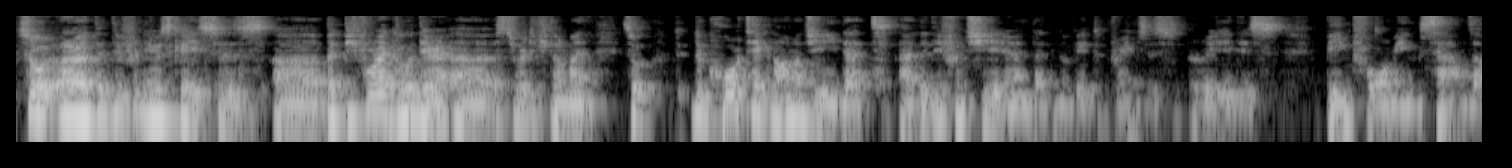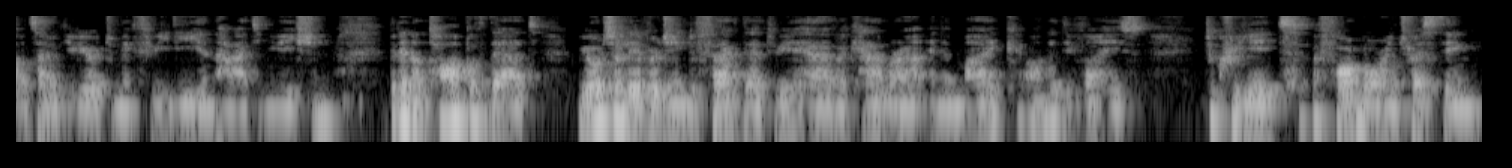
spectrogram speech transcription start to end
So uh, the different use cases, uh, but before I go there, uh, Stuart, if you don't mind, so the core technology that uh, the differentiator and that Noveto brings is really this beam forming sounds outside of your ear to make 3D and high attenuation. But then on top of that, we're also leveraging the fact that we have a camera and a mic on the device to create a far more interesting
